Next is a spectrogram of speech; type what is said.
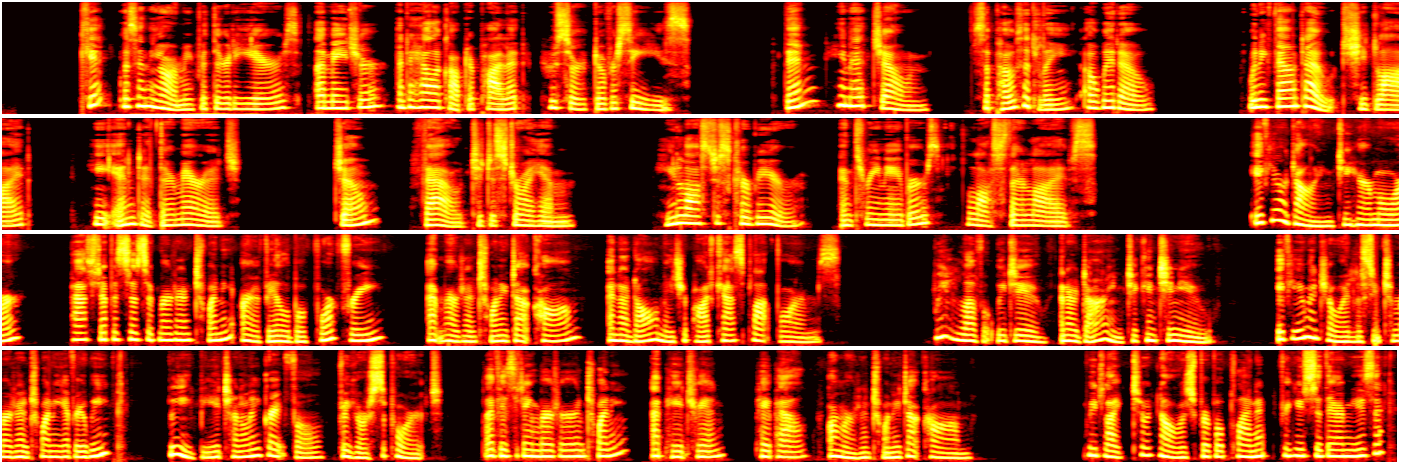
Kit was in the Army for 30 years, a major and a helicopter pilot who served overseas. Then he met Joan, supposedly a widow, when he found out she'd lied, he ended their marriage. Joan vowed to destroy him. He lost his career, and three neighbors lost their lives. If you're dying to hear more, past episodes of Murder in 20 are available for free at murderin20.com and on all major podcast platforms. We love what we do and are dying to continue. If you enjoy listening to Murder in 20 every week, we'd be eternally grateful for your support by visiting Murder in 20 at Patreon, PayPal, or murderin20.com. We'd like to acknowledge Purple Planet for use of their music,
